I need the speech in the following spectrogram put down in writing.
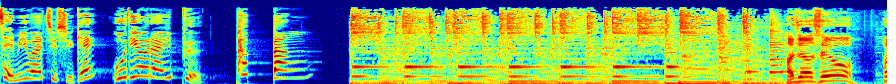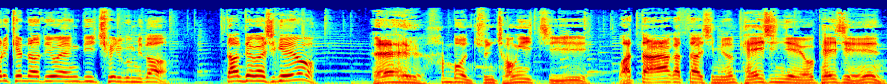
재미와 지식의 오디오 life 팟빵 안녕하세요. 허리케인 라디오 앵디 최일구입니다. 딴 데 가시게요? 에이, 한번 준 정이 있지. 왔다 갔다 하시면 배신이에요, 배신.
